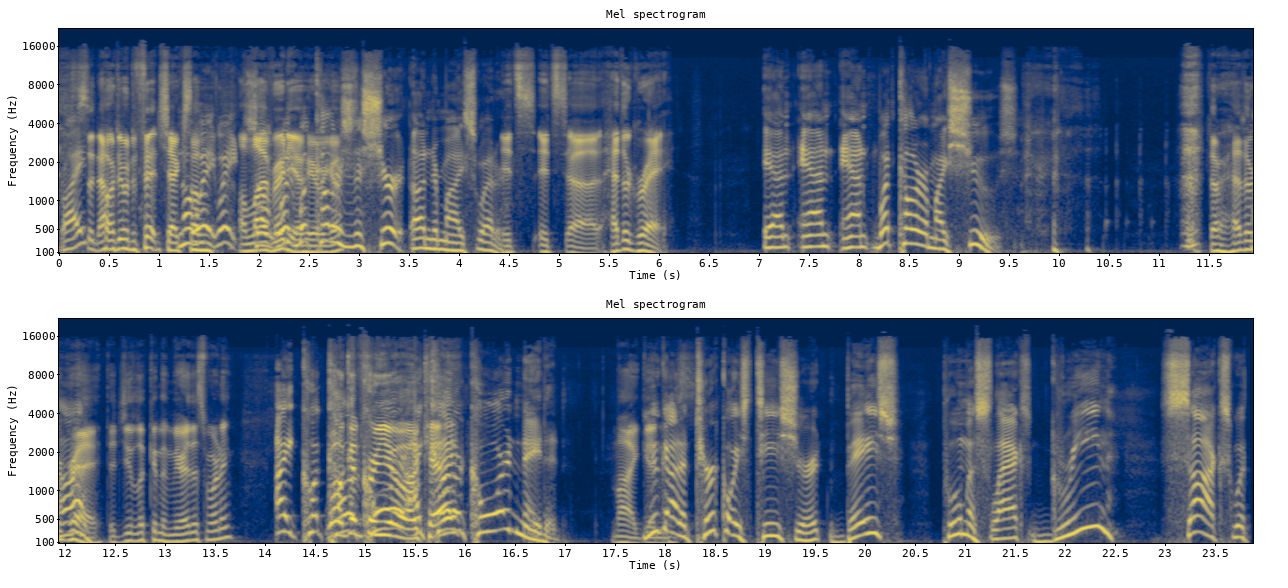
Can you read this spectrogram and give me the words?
right? So now we're doing a fit checks no, on, wait, wait. on live what- radio. What, Here color is the shirt under my sweater? It's it's uh, Heather Gray. and and and what color are my shoes? They're Heather Huh? Gray. Did you look in the mirror this morning? I co- Well, color good for you, I okay? color coordinated. My goodness. You got a turquoise T-shirt, beige Puma slacks, green socks with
